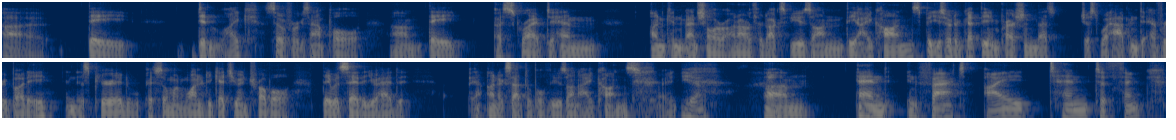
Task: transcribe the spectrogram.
uh, they didn't like. So, for example, um, they ascribed to him unconventional or unorthodox views on the icons, but you sort of get the impression that's just what happened to everybody in this period. If someone wanted to get you in trouble, they would say that you had unacceptable views on icons, right? Yeah. Um, and in fact, I tend to think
